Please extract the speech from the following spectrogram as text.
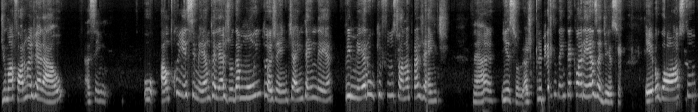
de uma forma geral, assim, o autoconhecimento ele ajuda muito a gente a entender primeiro o que funciona para gente, né? Isso, acho que primeiro você tem que ter clareza disso. Eu gosto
